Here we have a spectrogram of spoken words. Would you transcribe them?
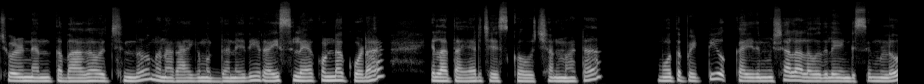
చూడండి ఎంత బాగా వచ్చిందో మన రాగి ముద్ద అనేది రైస్ లేకుండా కూడా ఇలా తయారు చేసుకోవచ్చనమాట. మూత పెట్టి ఒక ఐదు నిమిషాలు అలా వదిలేయండి సిమ్‌లో.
